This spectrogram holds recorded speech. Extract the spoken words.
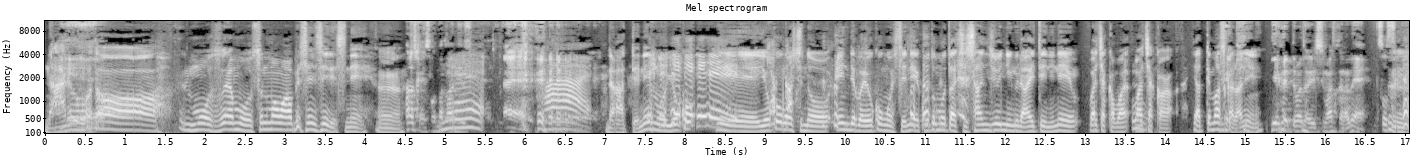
なるほど。もう、それはもうそのまま安倍先生ですね。うん。確かにそんな感じですね。ええはい。だってね、もう横、ね、横越しの、縁では横越してね、子供たち30人ぐらい相手にね、わちゃかわ、わちゃかやってますからね。ゲームやってましたりしますからね。そうですうんね。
